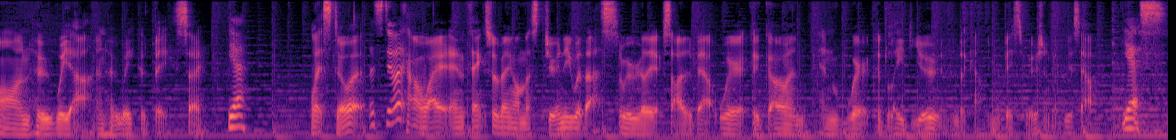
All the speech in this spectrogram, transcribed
on who we are and who we could be. So, yeah, let's do it. Let's do it. Can't wait. And thanks for being on this journey with us. We're really excited about where it could go and, and where it could lead you in becoming the best version of yourself. Yes.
